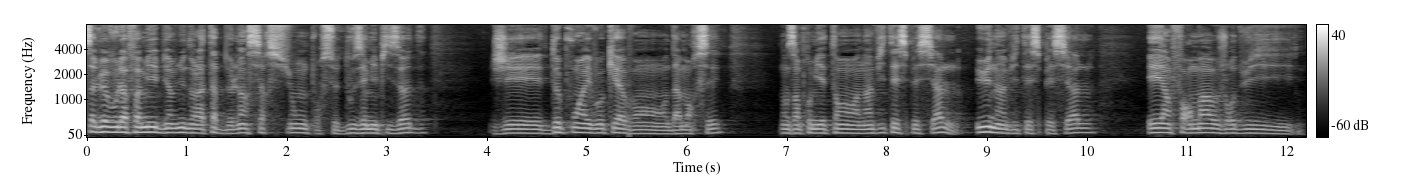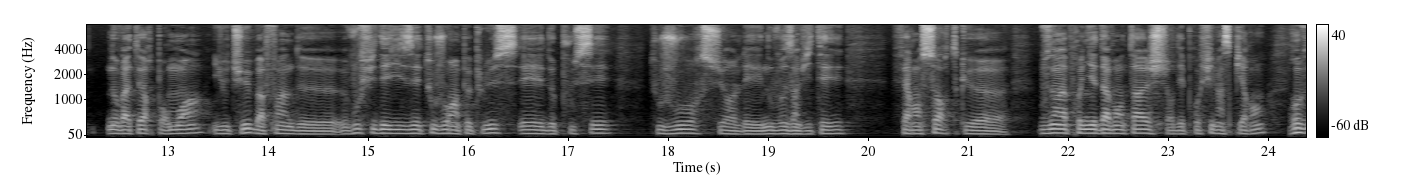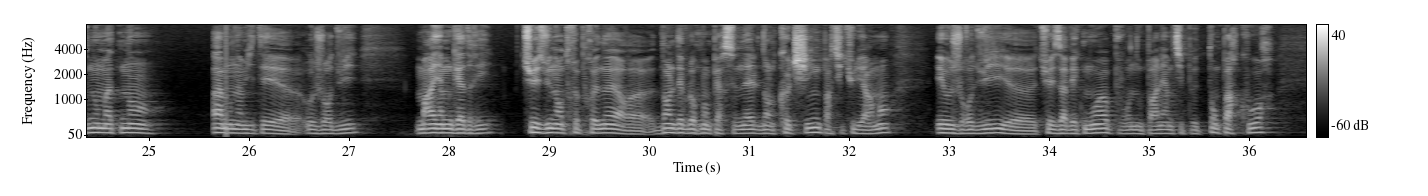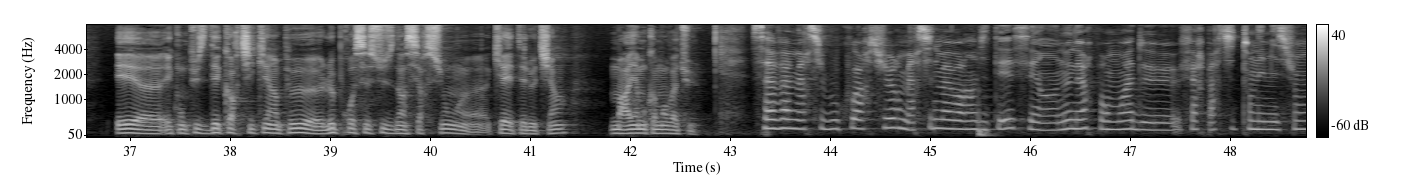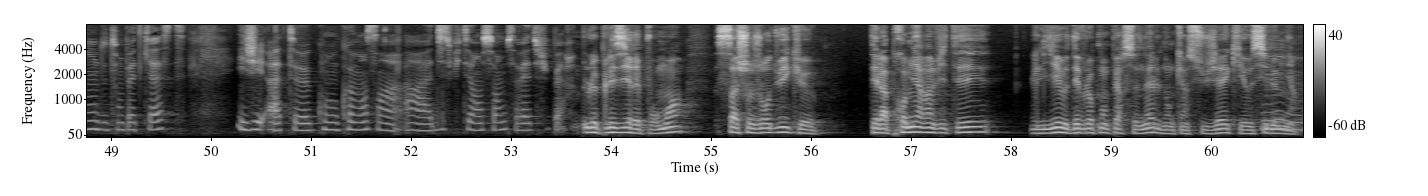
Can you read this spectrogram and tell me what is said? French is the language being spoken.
Salut à vous la famille, bienvenue dans la table de l'insertion pour ce douzième épisode. J'ai deux points à évoquer avant d'amorcer. Dans un premier temps, un invité spécial, une invitée spéciale, et un format aujourd'hui novateur pour moi, YouTube, afin de vous fidéliser toujours un peu plus et de pousser toujours sur les nouveaux invités, faire en sorte que euh, vous en appreniez davantage sur des profils inspirants. Revenons maintenant à mon invité euh, aujourd'hui, Mariam Gadri. Tu es une entrepreneur euh, dans le développement personnel, dans le coaching particulièrement. Et aujourd'hui, tu es avec moi pour nous parler un petit peu de ton parcours et, et qu'on puisse décortiquer un peu le processus d'insertion qui a été le tien. Mariam, comment vas-tu? Ça va, merci beaucoup Arthur. Merci de m'avoir invité. C'est un honneur pour moi de faire partie de ton émission, de ton podcast. Et j'ai hâte euh, qu'on commence à, discuter ensemble. Ça va être super. Le plaisir est pour moi. Sache aujourd'hui que tu es la première invitée liée au développement personnel, donc un sujet qui est aussi le mien.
